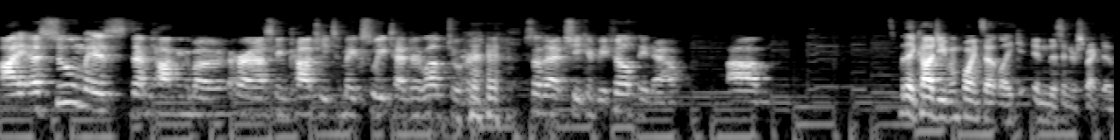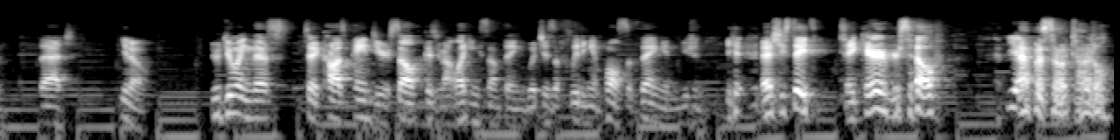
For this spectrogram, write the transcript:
I assume is them talking about her asking Kaji to make sweet, tender love to her so that she can be filthy now. Um, But then Kaji even points out, like, in this introspective, that, you know, you're doing this to cause pain to yourself because you're not liking something, which is a fleeting, impulsive thing, and you should, as she states, take care of yourself. yeah. Episode title.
